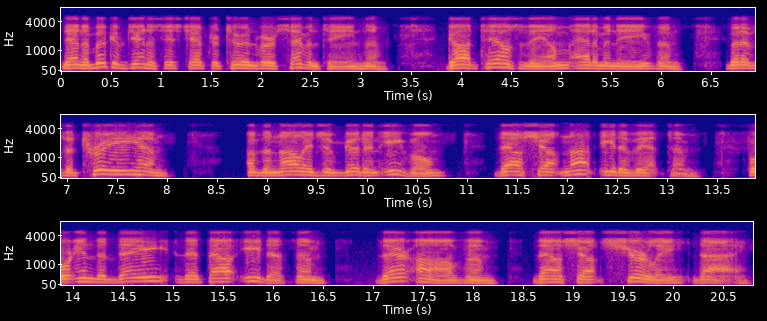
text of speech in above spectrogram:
Now, in the book of Genesis, chapter 2 and verse 17, um, God tells them, Adam and Eve, but of the tree of the knowledge of good and evil, thou shalt not eat of it. For in the day that thou eatest thereof, thou shalt surely die.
